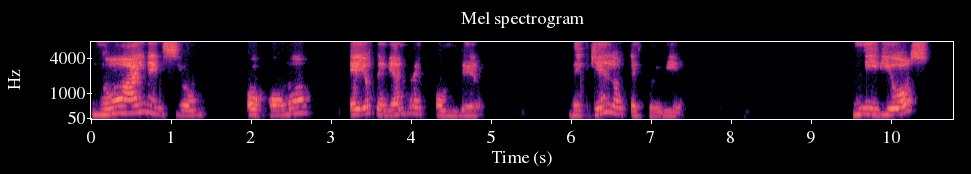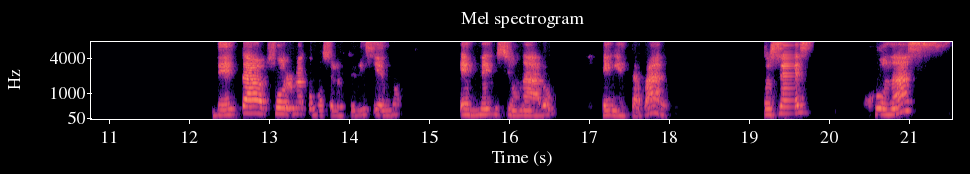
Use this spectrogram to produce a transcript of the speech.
no hay mención o cómo ellos debían responder de quién lo destruiría. Ni Dios, de esta forma como se lo estoy diciendo, es mencionado en esta parte. Entonces, Jonás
